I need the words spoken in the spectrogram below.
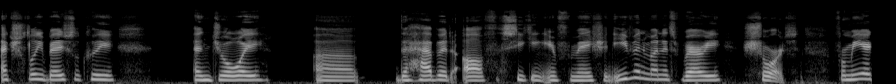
actually basically enjoy uh the habit of seeking information, even when it's very short. For me,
